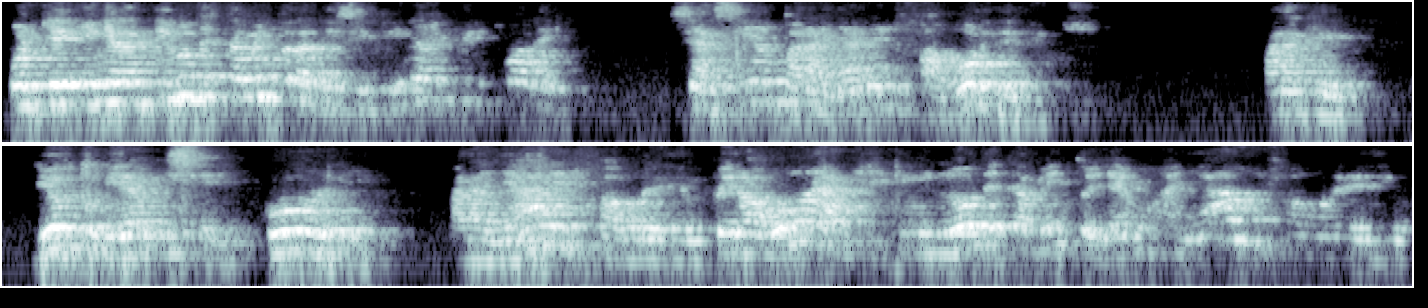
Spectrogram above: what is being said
Porque en el Antiguo Testamento las disciplinas espirituales se hacían para hallar el favor de Dios, para que Dios tuviera misericordia, para hallar el favor de Dios. Pero ahora en el Nuevo Testamento ya hemos hallado el favor de Dios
